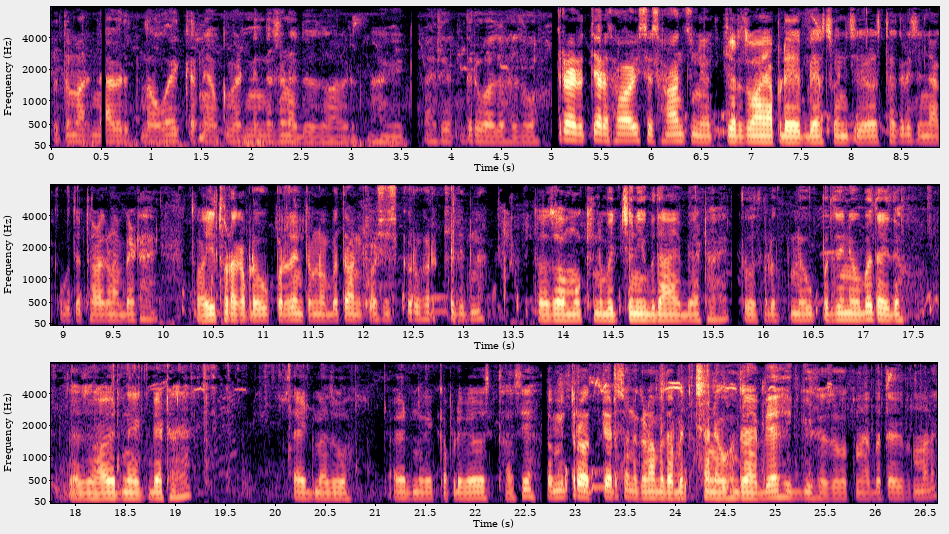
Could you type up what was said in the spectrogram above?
તો તમારે આવી રીતના હોય ને નહીં કમેન્ટની અંદર જણાવી દેજો આવી રીતના, હે રીતે દરવાજો જો. અત્યારે અત્યારે થવા વિશે સાંજ ને અત્યારે તો આપણે બેસવાની જે વ્યવસ્થા કરી છે, ત્યાં કબૂતર થોડા ઘણા બેઠા છે. તો હજી થોડાક આપણે ઉપર જઈને તમને બતાવવાની કોશિશ કરું હરખી રીતના. તો જો મુખીને બચ્ચું ને બધા અહીંયા બેઠા છે. તો થોડુંક તમને ઉપર જઈને હું બતાવી દઉં. તો જો આવી રીતના એક બેઠા છે. સાઈડમાં જુઓ. આવી રીતનું કંઈક આપણે વ્યવસ્થા છે. તો મિત્રો, અત્યારે છે ને ઘણા બધા બચ્ચાને એવું બેસી ગયું છે, જો તમને બતાવ્યું પ્રમાણે.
